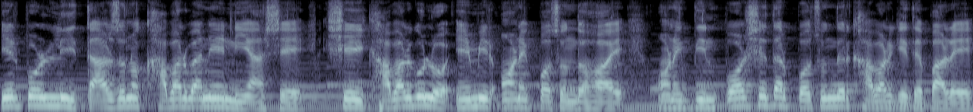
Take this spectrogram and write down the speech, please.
এরপর লি তার জন্য খাবার বানিয়ে নিয়ে আসে। সেই খাবারগুলো এমির অনেক পছন্দ হয়। অনেক দিন পর সে তার পছন্দের খাবার খেতে পারে।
